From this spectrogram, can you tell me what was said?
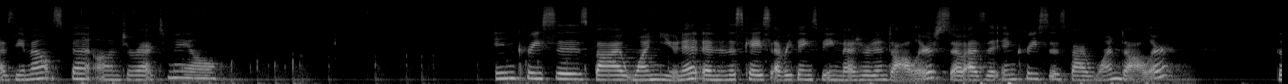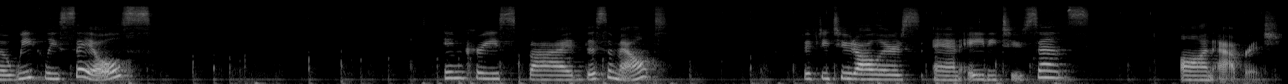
as the amount spent on direct mail increases by one unit, and in this case everything's being measured in dollars, so as it increases by one dollar, the weekly sales increase by this amount, $52.82 on average.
